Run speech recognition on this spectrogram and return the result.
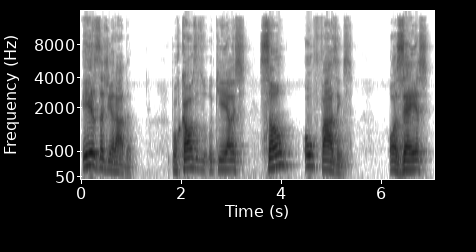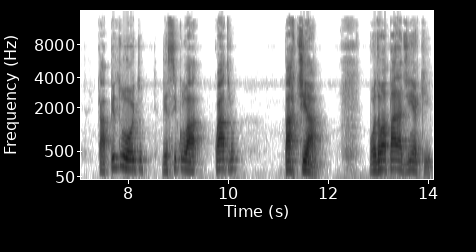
exagerada, por causa do que elas são ou fazem. Oséias, capítulo 8, versículo 4, parte A. Vou dar uma paradinha aqui.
